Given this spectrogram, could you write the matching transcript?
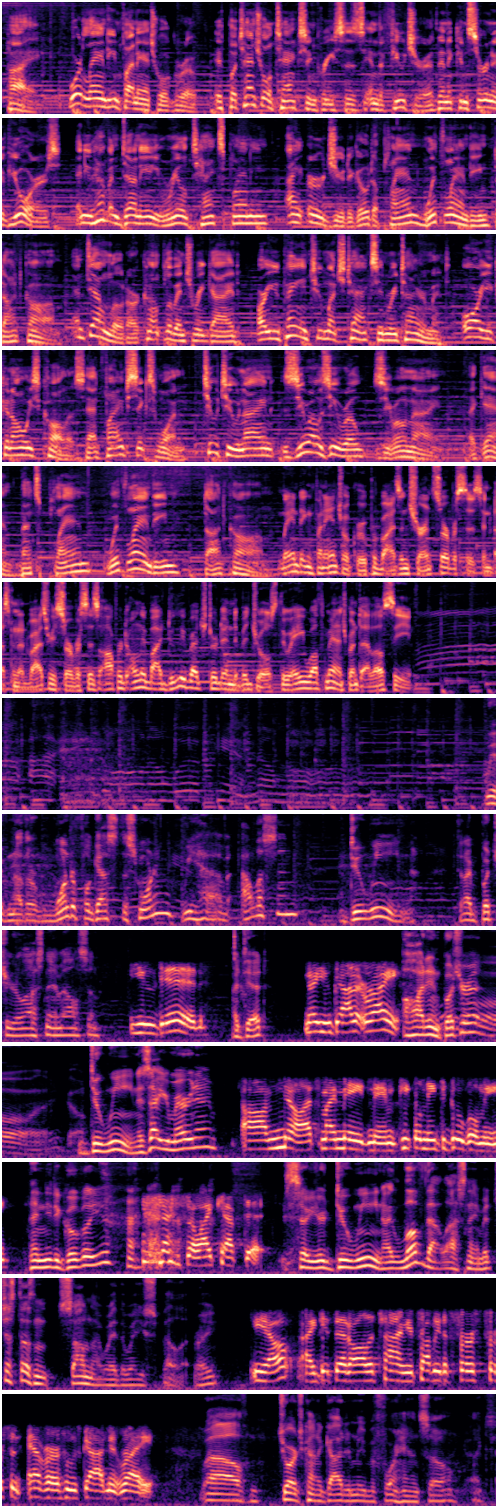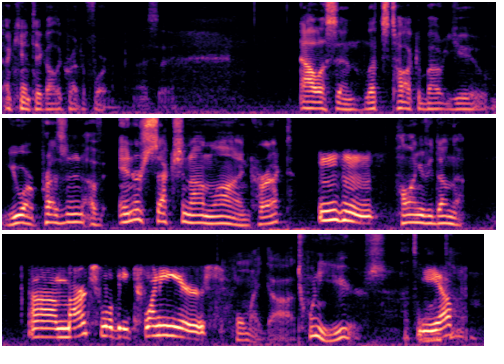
Hi, we're Landing Financial Group. If potential tax increases in the future have been a concern of yours and you haven't done any real tax planning, I urge you to go to planwithlanding.com and download our complimentary guide Are You Paying Too Much Tax in Retirement? Or you can always call us at 561 229 0009. Again, that's planwithlanding.com. Landing Financial Group provides insurance services. Investment advisory services offered only by duly registered individuals through A Wealth Management LLC. We have another wonderful guest this morning. We have Allison Deween. Did I butcher your last name, Allison? You did. I did? No, you got it right. Oh, I didn't butcher it? Oh, there you go. Deween. Is that your married name? Um, no, that's my maiden name. People need to Google me, They need to Google you? so I kept it. so you're Deween. I love that last name. It just doesn't sound that way the way you spell it, right? You know, I get that all the time. You're probably the first person ever who's gotten it right. Well, George kind of guided me beforehand, so I, I can't take all the credit for it. I see. Allison, let's talk about you. You are president of Intersection Online, correct? Mm-hmm. How long have you done that? Um, March will be 20 years. Oh my God. 20 years. That's a long Yep. time.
